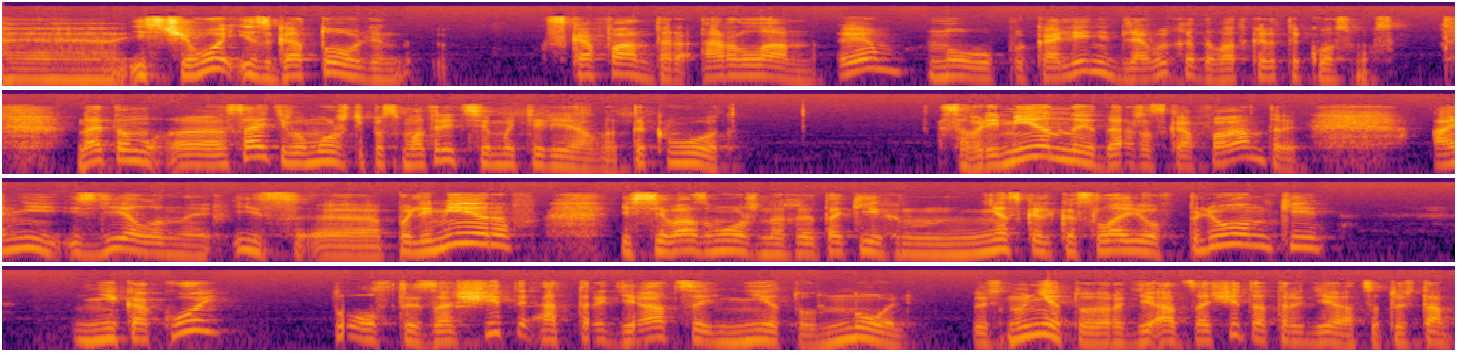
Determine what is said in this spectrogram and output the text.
э, из чего изготовлен скафандр Орлан М нового поколения для выхода в открытый космос. На этом э, сайте вы можете посмотреть все материалы. Так вот, современные даже скафандры, они сделаны из э, полимеров, из всевозможных таких несколько слоев пленки. Никакой толстой защиты от радиации нету, ноль. То есть, ну, нету ради... от защиты от радиации. То есть, там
